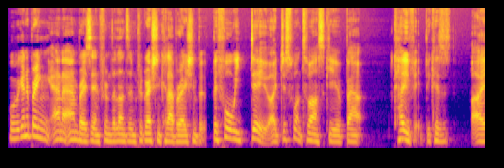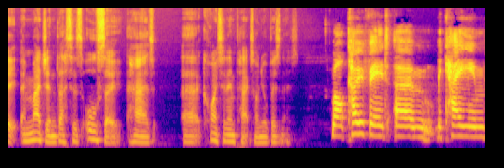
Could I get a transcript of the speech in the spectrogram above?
Well, we're going to bring Anna Ambrose in from the London Progression Collaboration, but before we do, I just want to ask you about COVID because I imagine that has also had uh, quite an impact on your business well, COVID um, became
